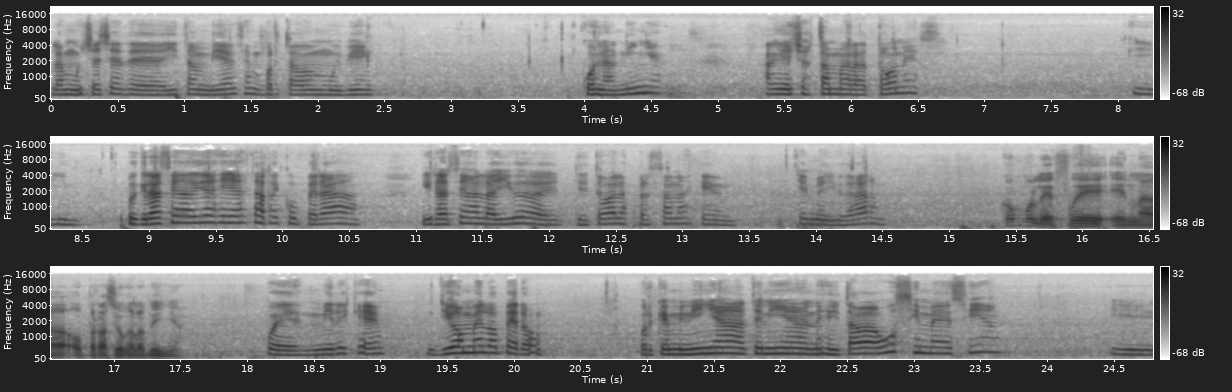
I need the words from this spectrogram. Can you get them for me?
Las muchachas de ahí también se han portado muy bien con las niñas, han hecho hasta maratones. Y pues gracias a Dios ella está recuperada y gracias a la ayuda de, todas las personas que me ayudaron. ¿Cómo le fue en la operación a la niña? Pues mire que Dios me lo operó, porque mi niña tenía, necesitaba UCI, me decían, y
